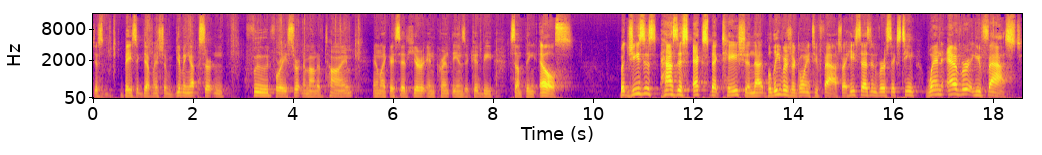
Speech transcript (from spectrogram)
just basic definition of giving up certain food for a certain amount of time. And like I said here in Corinthians, it could be something else. But Jesus has this expectation that believers are going to fast, right? He says in verse 16, whenever you fast.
